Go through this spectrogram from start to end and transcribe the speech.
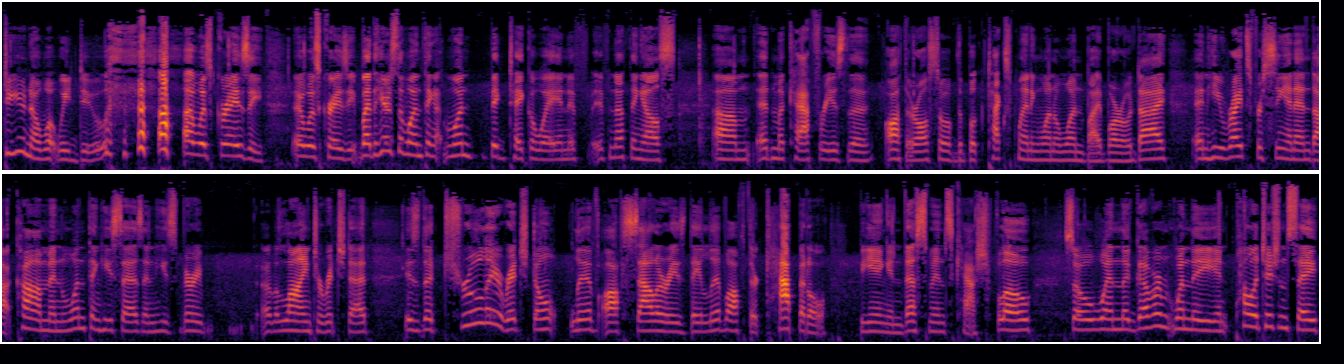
"Do you know what we do?" it was crazy. It was crazy. But here's the one thing, one big takeaway, and if if nothing else, um, Ed McCaffery is the author also of the book Tax Planning 101 Buy Borrow Die, and he writes for CNN.com. And one thing he says, and he's very aligned to Rich Dad, is the truly rich don't live off salaries; they live off their capital, being investments, cash flow. So when the government, when the politicians say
